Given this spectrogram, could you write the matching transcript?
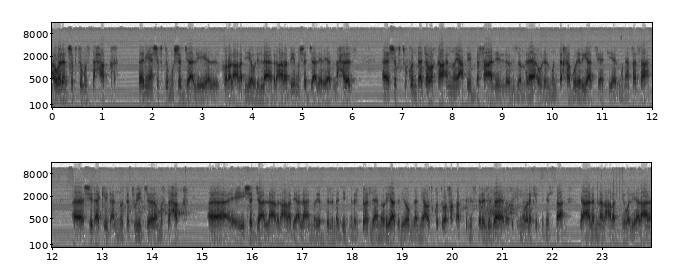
اولا شفته مستحق. ثانيا شفته مشجع للكرة العربية وللاعب العربي مشجع لرياض محرز. آه، شفته كنت أتوقع أنه يعطي دفعه للزملاء أو للمنتخب ولرياض في هذه المنافسة. آه، شيء أكيد أنه تتويج مستحق آه، يشجع اللاعب العربي على أنه يبذل المزيد من الجهد لأنه رياض اليوم لم يعد قدوة فقط بالنسبة للجزائر ولكن بالنسبة لعالمنا العربي وللعالم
